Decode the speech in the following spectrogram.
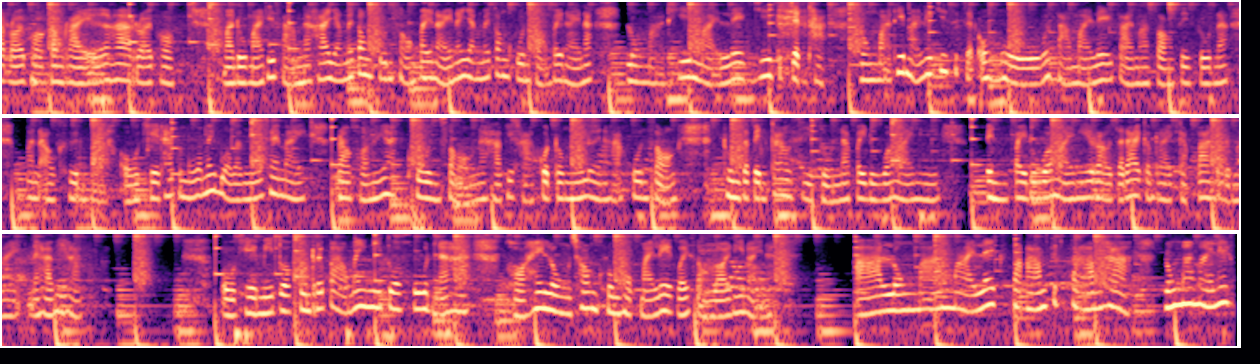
500 พอกำไร เออ 500 พอ มาดูไม้ที่ 3 นะคะ ยังไม่ต้องคูณ 2 ไปไหนนะ ยังไม่ต้องคูณ 2 ไปไหนนะ ลงมาที่หมายเลข 27 ค่ะ ลงมาที่หมายเลข 27 โอ้โหสามหมายเลขจ่ายมา240นะ มันเอาคืนไป โอเค ถ้าสมมติว่าไม่บวกแบบนี้ใช่ไหม เราขออนุญาตคูณ 2 นะคะ พี่ขากดตรงนี้เลยนะคะ คูณ 2 ทุนจะเป็น 940 นะ ไปดูว่าไม้นี้ เป็น ไปดูว่าไม้นี้เราจะได้กำไรกลับบ้านหรือไม่นะคะพี่คะโอเค มีตัวคูณหรือเปล่า ไม่มีตัวคูณนะคะ ขอให้ลงช่องคูณ6หมายเลขไว้ 200 นี่หน่อยนะ อ่า ลงมาหมายเลข 33 ลงมาหมายเลข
